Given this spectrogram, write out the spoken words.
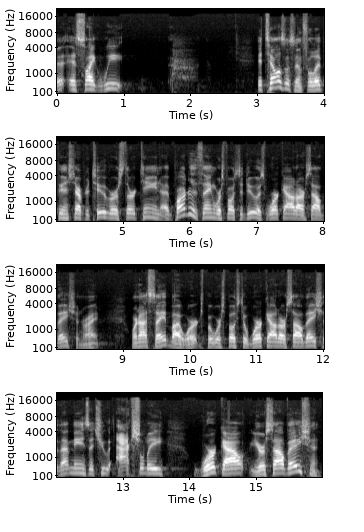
It's like we, it tells us in Philippians chapter 2, verse 13, uh, part of the thing we're supposed to do is work out our salvation, right? We're not saved by works, but we're supposed to work out our salvation. That means that you actually work out your salvation.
